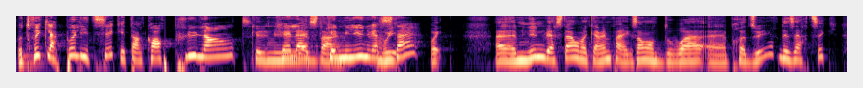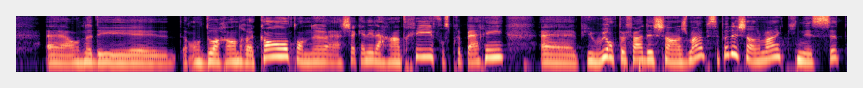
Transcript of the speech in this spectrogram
Vous trouvez que la politique est encore plus lente que le milieu la- universitaire. que le milieu universitaire? Oui. oui. Euh, milieu universitaire, on a quand même, par exemple, on doit euh, produire des articles. Euh, on a des, euh, on doit rendre compte. On a à chaque année la rentrée, il faut se préparer. Euh, puis oui, on peut faire des changements. Puis c'est pas des changements qui nécessitent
